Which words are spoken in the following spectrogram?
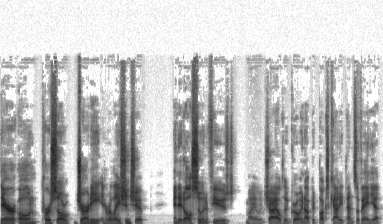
their own personal journey and relationship, and it also infused my own childhood growing up in Bucks County, Pennsylvania,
